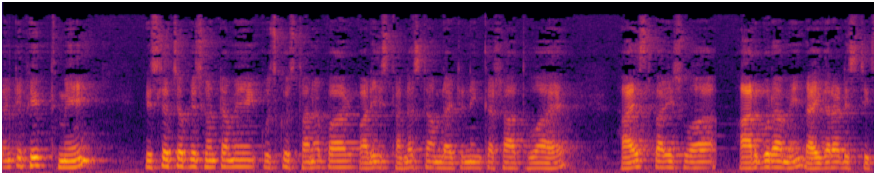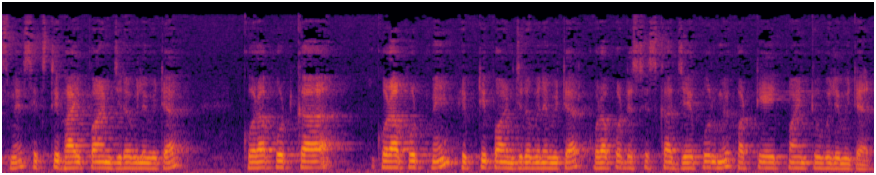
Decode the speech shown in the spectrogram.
ट्वेंटी फिफ्थ में पिछले 24 घंटों में कुछ कुछ स्थानों पर बारिश थंडरस्टॉर्म लाइटनिंग का साथ हुआ है। हाईएस्ट बारिश हुआ आरगुरा में, रायगढ़ डिस्ट्रिक्ट में 65.0 मिलीमीटर कोरापुट का, कोरापुट में 50.0 मिलीमीटर कोरापुट डिस्ट्रिक्ट का जयपुर में 48.2 मिलीमीटर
